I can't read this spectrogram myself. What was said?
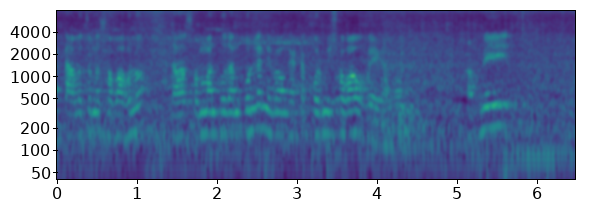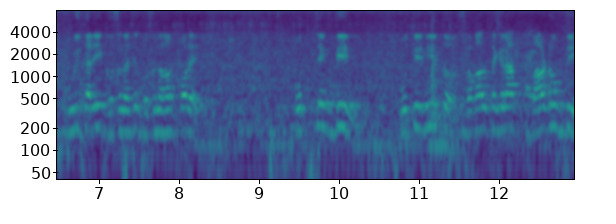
একটা আলোচনা সভা হলো। তারা সম্মান প্রদান করলেন এবং একটা কর্মী সভাও হয়ে গেল। আপনি কুড়ি তারিখ ঘোষণা আছে ঘোষণা হওয়ার পরে প্রত্যেক দিন প্রতিনিয়ত সকাল থেকে রাত বারোটা অবধি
